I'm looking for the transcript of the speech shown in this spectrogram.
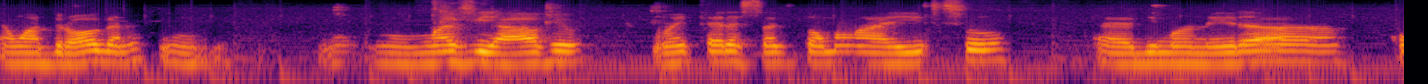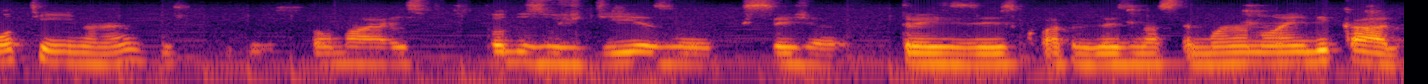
é uma droga, né? Não, não é viável, não é interessante tomar isso é, de maneira contínua, né? Tomar isso todos os dias, ou que seja três vezes, quatro vezes na semana, não é indicado.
